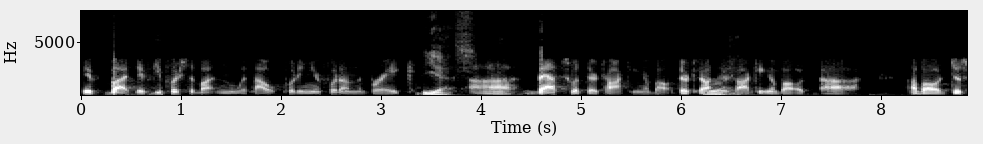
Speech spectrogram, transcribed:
if but if you push the button without putting your foot on the brake, yes, uh, that's what they're talking about. They're ta- right. they're talking about uh, about just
